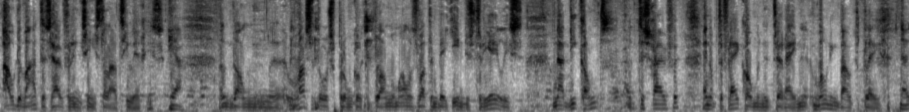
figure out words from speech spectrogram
oude waterzuiveringsinstallatie weg is, Ja. dan eh, was het oorspronkelijke plan om alles wat een beetje industrieel is naar die kant te schuiven en op de vrijkomende terreinen woningbouw te plegen. Nou,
